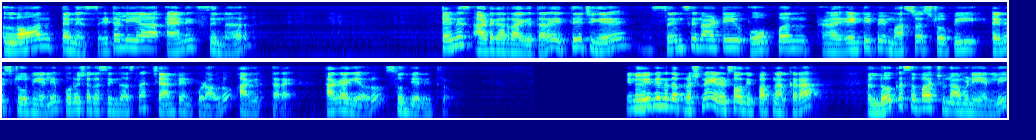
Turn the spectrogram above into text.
ಲಾನ್ ಟೆನಿಸ್ ಇಟಲಿಯ ಆನಿಕ್ ಸಿನ್ನರ್ ಟೆನ್ನಿಸ್ ಆಟಗಾರರಾಗಿದ್ದಾರೆ. ಇತ್ತೀಚೆಗೆ Cincinnati open A T P masters trophy tennis ಟೂರ್ನಿಯಲ್ಲಿ ಪುರುಷರ ಸಿಂಗಲ್ಸ್ನ ಚಾಂಪಿಯನ್ ಕೂಡ ಅವರು ಆಗಿರ್ತಾರೆ. ಹಾಗಾಗಿ ಅವರು ಸುದ್ದಿಯಲ್ಲಿದ್ದರು ಇನ್ನು ಈ ದಿನದ ಪ್ರಶ್ನೆ, ಎರಡ್ ಸಾವಿರದ ಇಪ್ಪತ್ನಾಲ್ಕರ ಲೋಕಸಭಾ ಚುನಾವಣೆಯಲ್ಲಿ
